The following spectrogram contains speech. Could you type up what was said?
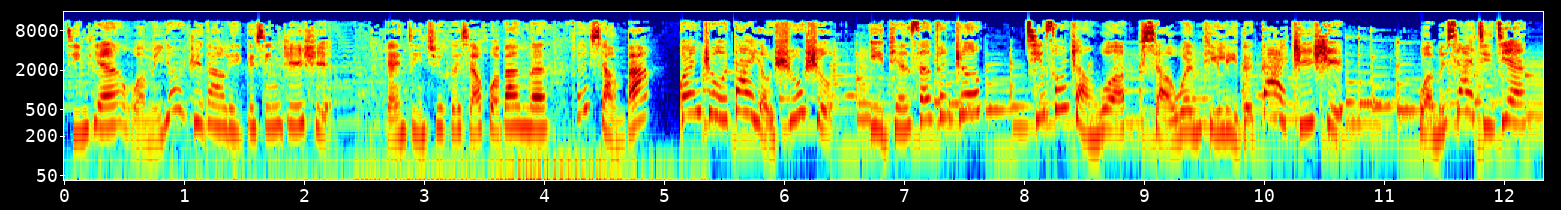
今天我们又知道了一个新知识，赶紧去和小伙伴们分享吧！关注大有叔叔，一天三分钟，轻松掌握小问题里的大知识。我们下期见。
